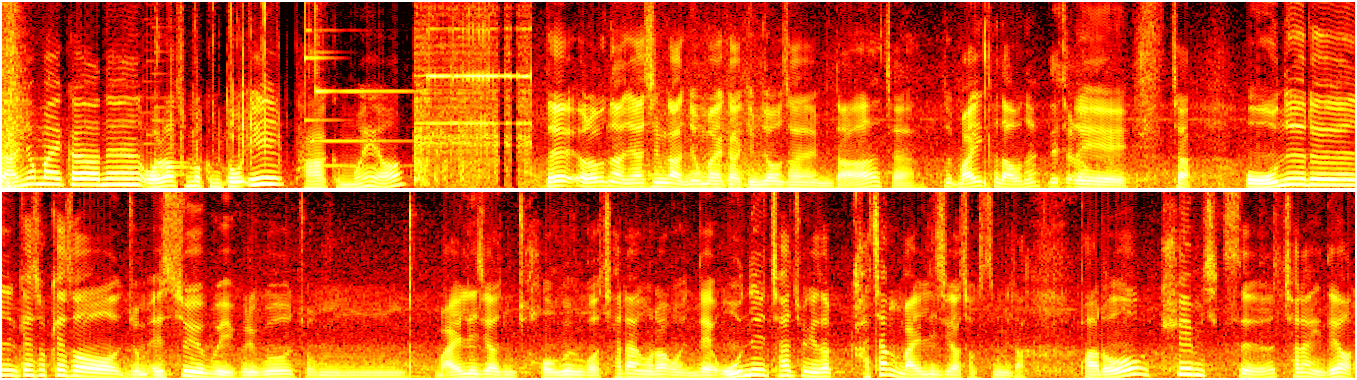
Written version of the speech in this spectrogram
자, 안녕 마이카는 월화수목 금토일 다 근무해요. 네, 여러분 안녕하십니까. 안녕마이카 김정은 사장입니다. 자, 마이크 나오나요? 네, 잘 네. 자, 어, 오늘은 계속해서 좀 SUV 그리고 좀 마일리지가 좀 적은 거 차량을 하고 있는데 오늘 차 중에서 가장 마일리지가 적습니다. 바로 QM6 차량인데요.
